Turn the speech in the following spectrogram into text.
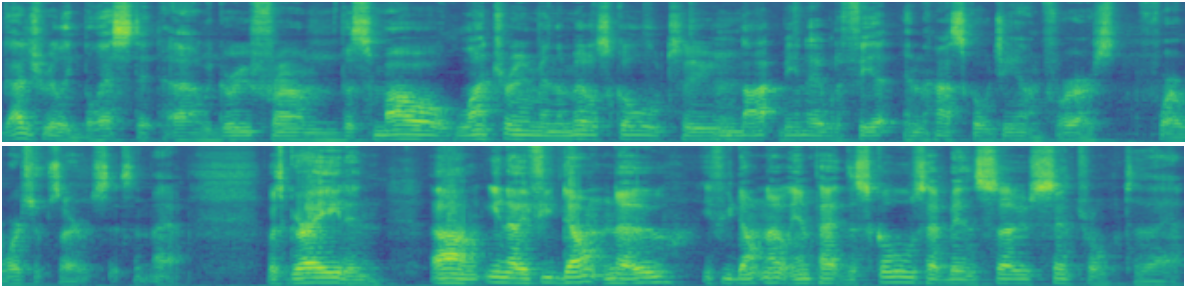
God just really blessed it. Uh, we grew from the small lunchroom in the middle school to mm. not being able to fit in the high school gym for our for our worship services, and that was great. And um, you know, if you don't know, if you don't know Impact, the schools have been so central to that.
